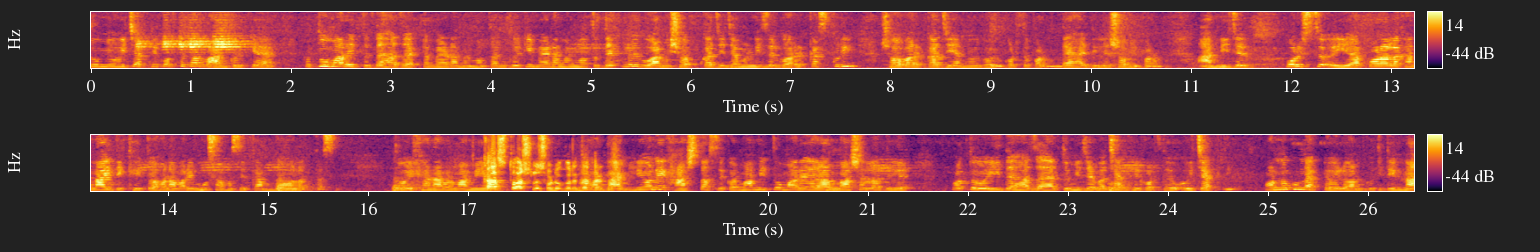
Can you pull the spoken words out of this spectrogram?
তুমি ওই চাকরি করতে পারবা? আমি কই কে? তোমারই তো দেখা যায় একটা ম্যাডামের মতো। আমি কই কি ম্যাডামের মতো দেখলেই গো আমি সব কাজে যেমন নিজের ঘরের কাজ করি সবার কাজই আমি ওইভাবে করতে পারব দেখাই দিলে সবই পারব। আর নিজের পরিস্থিতি ইয়া পড়ালেখা নাই দেখেই তো এখন আমার এই মুসামাসির কাম নেওয়া লাগতেছে। তো ওইখানে আমার মামি কাজ তো আসলে ছোট করে দেখার আমার ভাগ্নি অনেক হাসতাছে কয় মামি তোমারে দিলে কত ই দেখা যায় আর তুমি যাবা চাকরি করতে ওই চাকরি। অন্য কোনো একটা হইল আমি কই না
